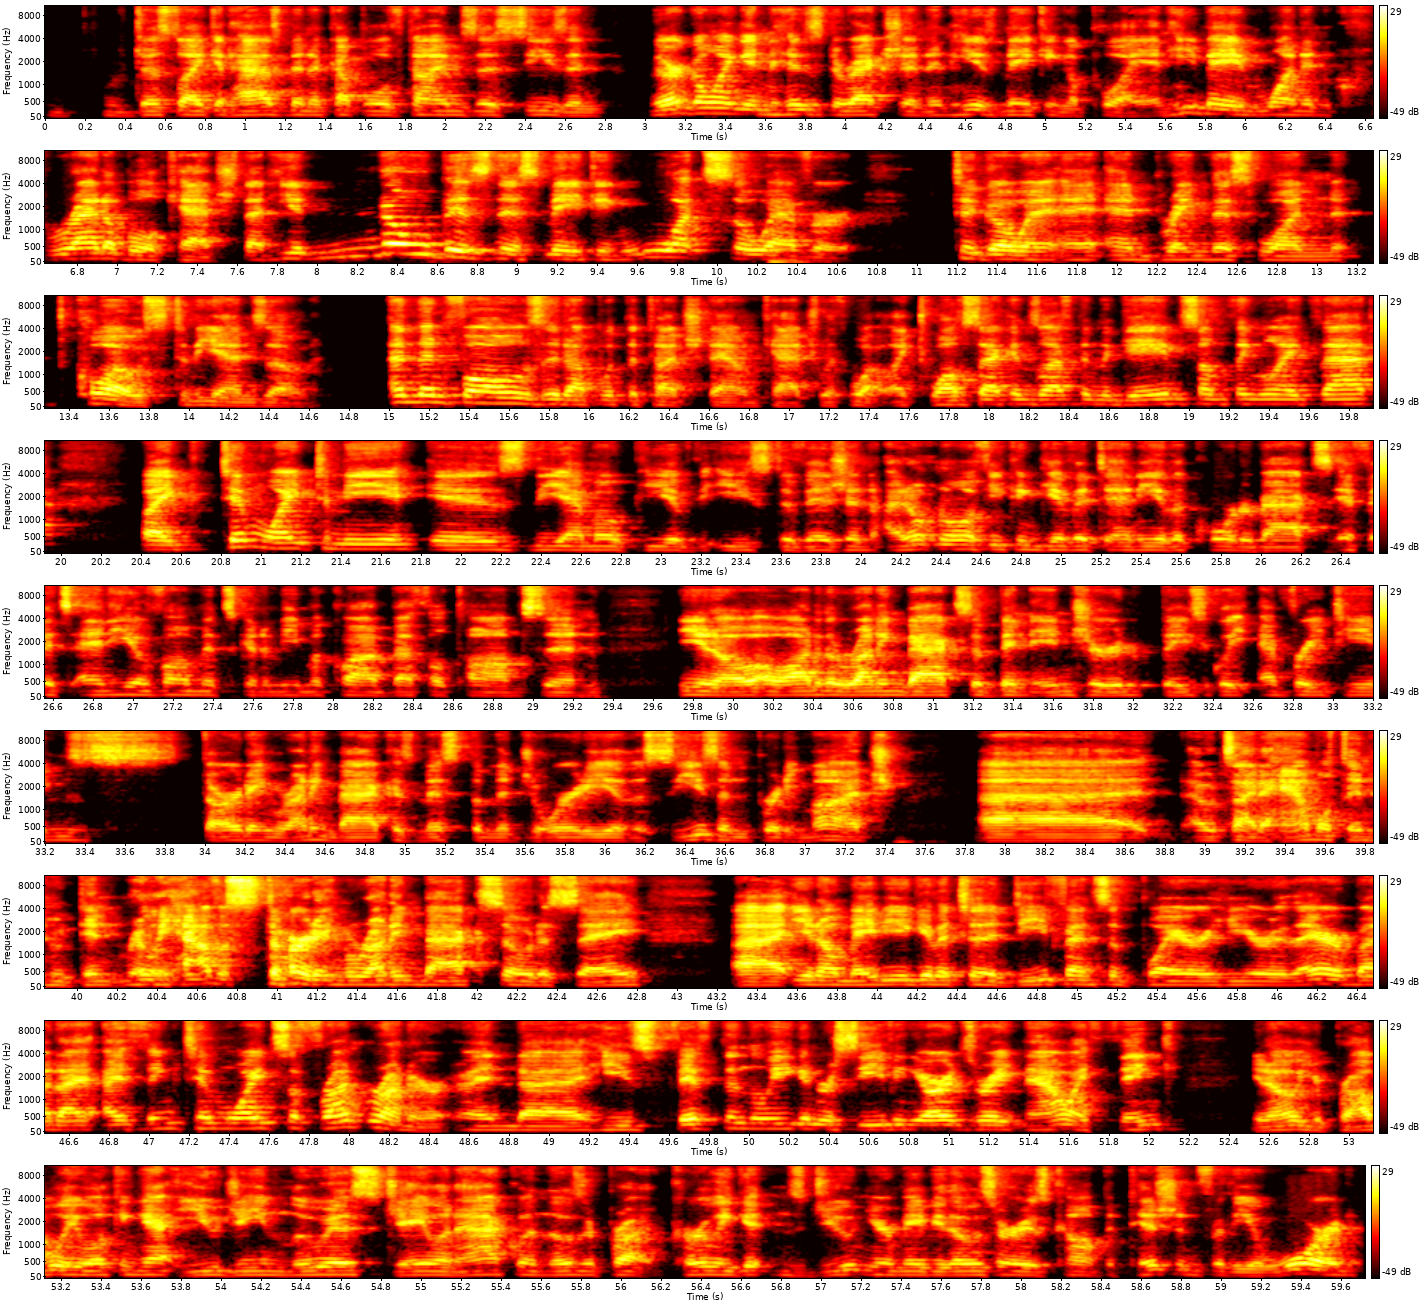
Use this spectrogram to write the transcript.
just like it has been a couple of times this season, they're going in his direction and he is making a play. And he made one incredible catch that he had no business making whatsoever to go and bring this one close to the end zone. And then follows it up with the touchdown catch with what, like 12 seconds left in the game, something like that. Like Tim White to me is the MOP of the East Division. I don't know if you can give it to any of the quarterbacks. If it's any of them, it's going to be McLeod Bethel Thompson you know, a lot of the running backs have been injured. Basically, every team's starting running back has missed the majority of the season pretty much. Uh, outside of Hamilton, who didn't really have a starting running back, so to say. Uh, you know, maybe you give it to a defensive player here or there, but I, I think Tim White's a front runner, and uh, he's fifth in the league in receiving yards right now. I think you know you're probably looking at Eugene Lewis, Jaelon Acklin. Those are pro- Kurleigh Gittens Jr. Maybe those are his competition for the award,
